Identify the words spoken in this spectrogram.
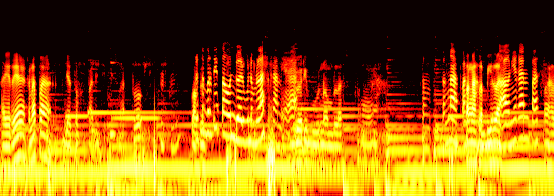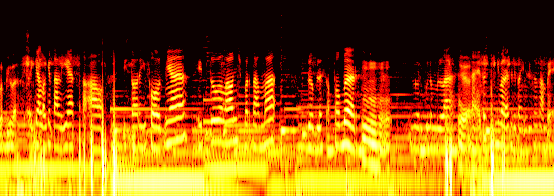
akhirnya kenapa jatuh pada sepatu Mm-mm. waktu itu berarti tahun 2016 kan ya? 2016 tengah. Teng- tengah pas tengah lebih lah. soalnya kan pas tengah lebih lah. kalau kita lihat soal history vaultnya itu launch pertama 12 Oktober Mhm. 2016 Iya. nah itu gimana ceritanya bisa sampai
